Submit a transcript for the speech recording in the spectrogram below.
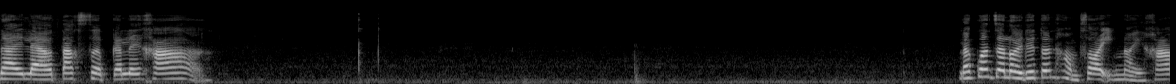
ได้แล้วตักเสิร์ฟกันเลยค่ะ แล้วกวนจะโรยด้วยต้นหอมซอยอีกหน่อยค่ะ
